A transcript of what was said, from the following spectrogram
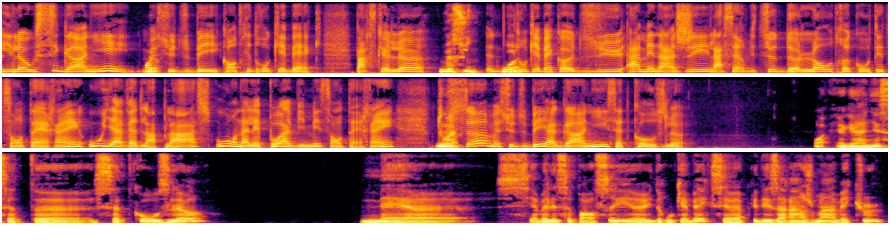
Il a aussi gagné M. Dubé contre Hydro-Québec parce que là Monsieur... Hydro-Québec a dû aménager la servitude de l'autre côté de son terrain où il y avait de la place, où on n'allait pas abîmer son terrain. Tout ça M. Dubé a gagné cette cause-là. Ouais, il a gagné cette, euh, cette cause-là. Mais euh, s'il avait laissé passer euh, Hydro-Québec, s'il avait pris des arrangements avec eux,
